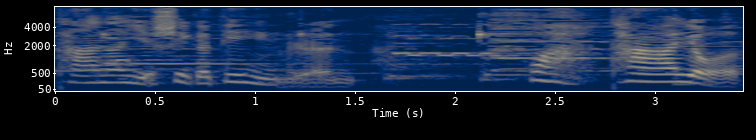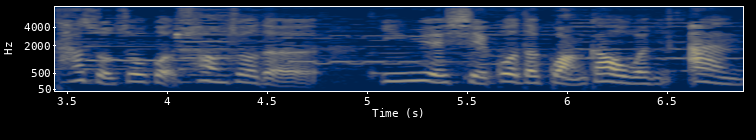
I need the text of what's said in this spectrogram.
他呢也是一个电影人。哇，他有他所做过创作的音乐，写过的广告文案，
